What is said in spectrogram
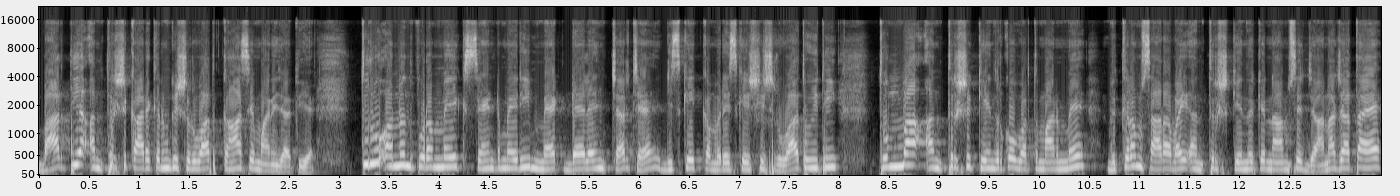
भारतीय अंतरिक्ष कार्यक्रम की शुरुआत कहाँ से मानी जाती है? तिरुअनंतपुरम में एक सेंट मैरी मैकडैलन चर्च है, जिसके कमरे की शुरुआत हुई थी। तुम्बा अंतरिक्ष केंद्र को वर्तमान में विक्रम साराभाई अंतरिक्ष केंद्र के नाम से जाना जाता है।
